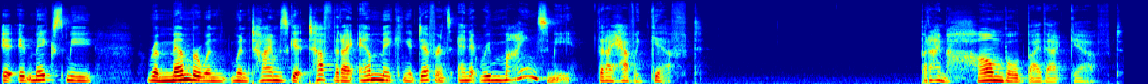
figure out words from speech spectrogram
it, it makes me remember when, when times get tough that I am making a difference. And it reminds me that I have a gift. But I'm humbled by that gift.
